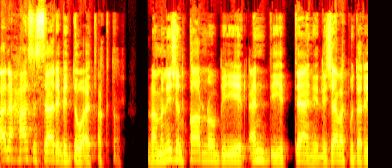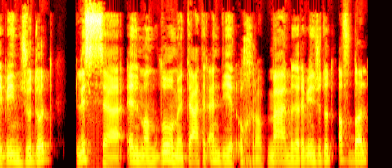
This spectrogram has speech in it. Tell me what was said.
أنا حاسس ساري بده وقت أكثر لما نيجي نقارنه بالأندية الثانية اللي جابت مدربين جدد لسه المنظومة تاعت الأندية الأخرى مع المدربين الجدد أفضل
